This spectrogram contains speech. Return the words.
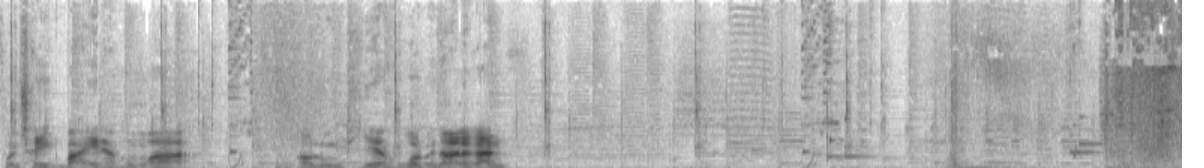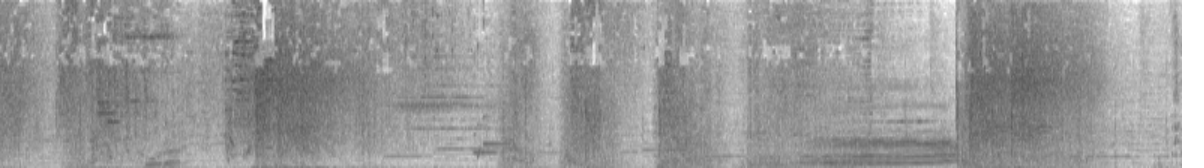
ควรใช้อีกใบนะผมว่า เอาลุงเทียหดไว้หน่อยแล้วกัน โอเค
